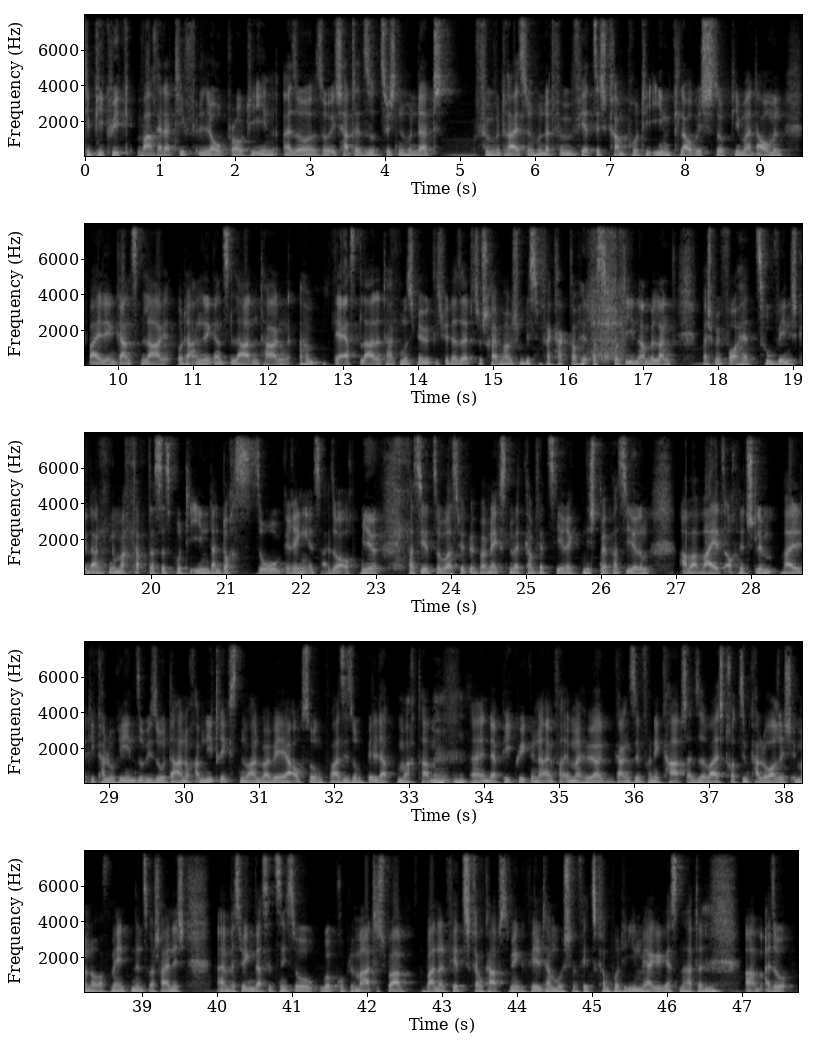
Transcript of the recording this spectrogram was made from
Die Peak Week war relativ low Protein. Also so ich hatte so zwischen 100 35 und 145 Gramm Protein, glaube ich, so Pi mal Daumen bei den ganzen Lage oder an den ganzen Ladentagen. Ähm, der erste Ladetag muss ich mir wirklich wieder selbst zuschreiben, habe ich ein bisschen verkackt auch, was das Protein anbelangt, weil ich mir vorher zu wenig Gedanken gemacht habe, dass das Protein dann doch so gering ist. Also auch mir passiert sowas, wird mir beim nächsten Wettkampf jetzt direkt nicht mehr passieren, aber war jetzt auch nicht schlimm, weil die Kalorien sowieso da noch am niedrigsten waren, weil wir ja auch so quasi so ein Build-up gemacht haben mhm, mhm. äh, in der Peak Week und da einfach immer höher gegangen sind von den Carbs. Also da war ich trotzdem kalorisch immer noch auf Maintenance wahrscheinlich, ähm, weswegen das jetzt nicht so urproblematisch war. Waren dann 40 Gramm Carbs, die mir gefehlt haben, wo ich dann 40 Gramm Protein mehr gegessen hatte. Mhm. Ähm, also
